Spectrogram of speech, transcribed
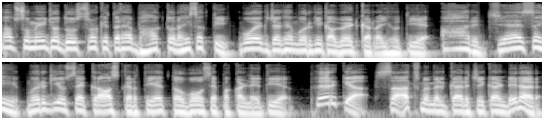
अब सुमी जो दूसरों की तरह भाग तो नहीं सकती, वो एक जगह मुर्गी का वेट कर रही होती है और जैसे ही मुर्गी उसे क्रॉस करती है तो वो उसे पकड़ लेती है। फिर क्या? साथ में मिलकर चिकन डिनर।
